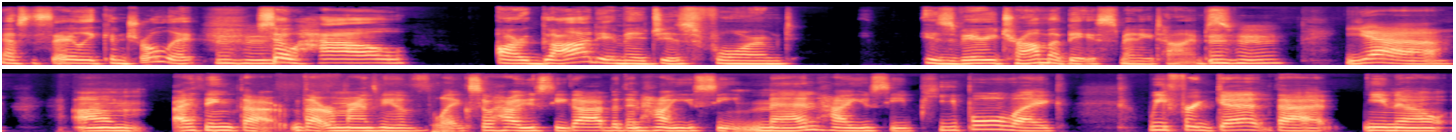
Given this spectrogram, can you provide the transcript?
necessarily control it. Mm-hmm. So, how our God image is formed is very trauma based many times. Mm-hmm. Yeah. Um, I think that that reminds me of like so how you see God, but then how you see men, how you see people. Like we forget that you know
